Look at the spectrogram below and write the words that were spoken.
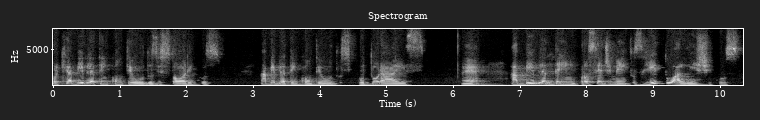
porque a Bíblia tem conteúdos históricos, a Bíblia tem conteúdos culturais, né? a Bíblia uhum. tem procedimentos ritualísticos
